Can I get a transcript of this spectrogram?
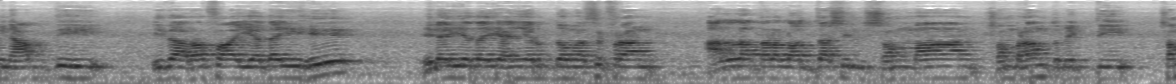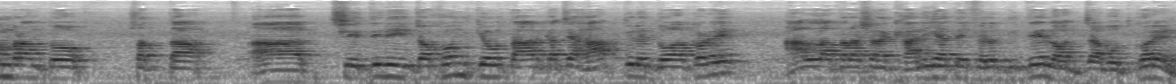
মিন আবদিহি ইদা রাফা ইয়াদাইহি ইলাই ইয়াদাই আন ইয়ারুদ্দাহুমা সিফরান। আল্লাহ তাআলা লজ্জাশীল, সম্মান, সম্ভ্রান্ত ব্যক্তি, সম্ভ্রান্ত সত্তা সে তিনি যখন কেউ তার কাছে হাত তুলে দোয়া করে, আল্লাহ তাআলা সেটা খালি হাতে ফেরত দিতে লজ্জাবোধ করেন।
